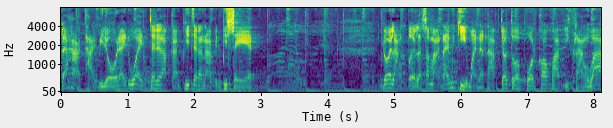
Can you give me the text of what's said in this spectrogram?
และหากถ่ายวิดีโอได้ด้วย จะได้รับการพิจารณาเป็นพิเศษ โดยหลังเปิดรับสมัครได้ไม่กี่วันนะครับ เจ้าตัวโพสต์ข้อความอีกครั้งว่า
